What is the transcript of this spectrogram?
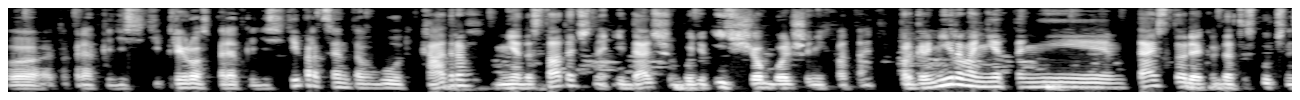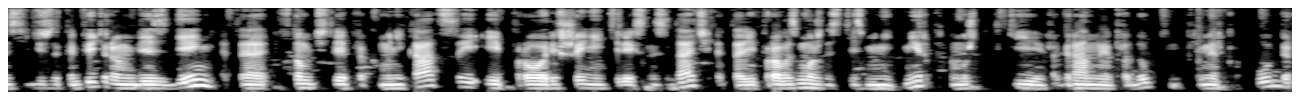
э, это порядка 10, прирост порядка 10% в год. Кадров недостаточно, и дальше будет еще больше не хватать. Программирование — это не та история, когда ты скучно сидишь за компьютером весь день. Это в том числе и про коммуникации, и про решение интересных задач. Это и про возможность изменить мир, потому что такие программные продукты, например, как Uber,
